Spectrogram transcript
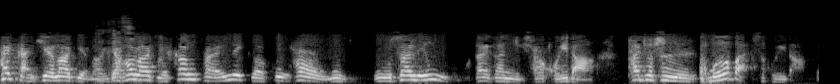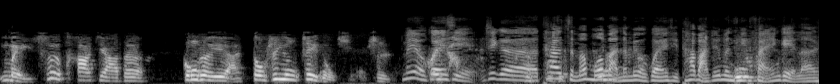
太感谢娜姐了。然后娜姐刚才那个工号五五三零五那个女生回答。她就是模板式回答，每次她家的工作人员都是用这种形式。没有关系，这个 他怎么模板的没有关系。他把这个问题反映给了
